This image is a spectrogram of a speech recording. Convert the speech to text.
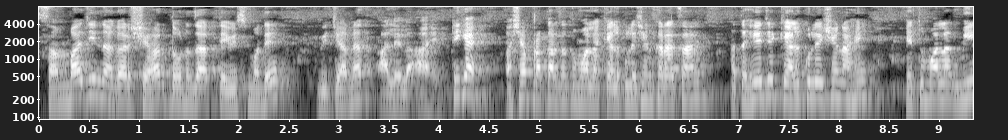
संभाजीनगर शहर दोन हजार तेवीसमध्ये विचारण्यात आलेला आहे. ठीक आहे? अशा प्रकारचं तुम्हाला कॅल्क्युलेशन करायचं आहे. आता हे जे कॅल्क्युलेशन आहे हे तुम्हाला मी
